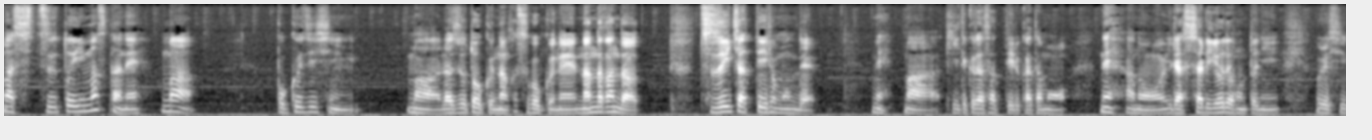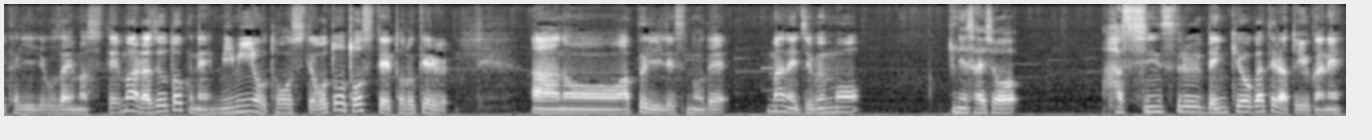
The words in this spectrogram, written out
まあ、質と言いますかね、まあ、僕自身、まあ、ラジオトークなんかすごくね、なんだかんだ続いちゃっているもんで、ね、まあ、聞いてくださっている方も、ね、あの、いらっしゃるようで本当に嬉しい限りでございまして、まあ、ラジオトークね、耳を通して、音を通して届ける、あのアプリですので、まあね、自分もね、最初、発信する勉強がてらというかね、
